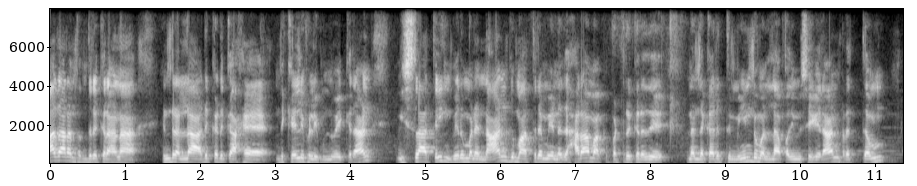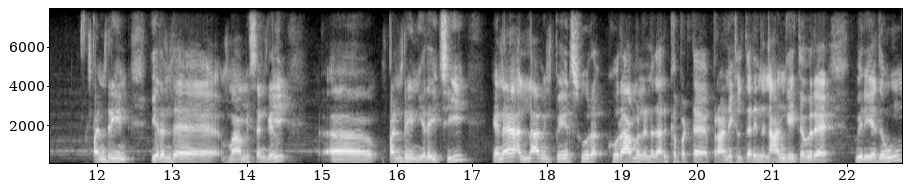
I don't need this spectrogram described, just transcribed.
ஆதாரம் தந்திருக்கிறானா? என்று அல்லாஹ் அடுக்கடுக்காக இந்த கேள்விகளை முன்வைக்கிறான். இஸ்லாத்தில் வெறுமனை நான்கு மாத்திரமே எனது ஹராமாக்கப்பட்டிருக்கிறது என்ற அந்த கருத்து மீண்டும் அல்லாஹ் பதிவு செய்கிறான். இரத்தம் பன்றியின் இறந்த மாமிசங்கள் பன்றியின் இறைச்சி என அல்லாவின் பெயர் சூற கூறாமல் எனது அறுக்கப்பட்ட பிராணிகள் தவிர இந்த நான்கை தவிர வேறு எதுவும்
